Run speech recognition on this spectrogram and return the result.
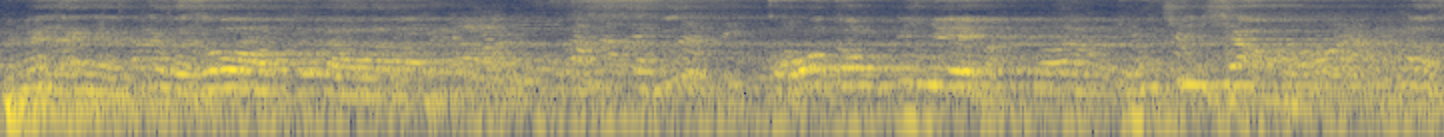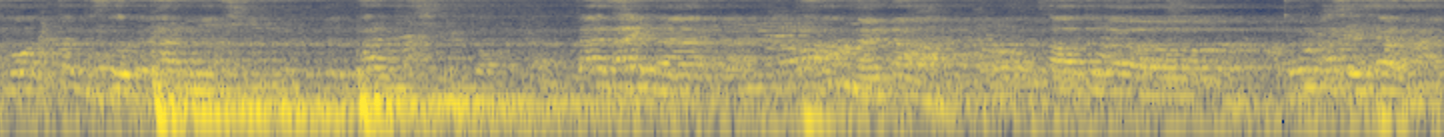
本来想想那个时候这个国中毕业读军校，那时候正是叛逆期，叛逆期，但是呢，他们啊到这个公立学校来，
